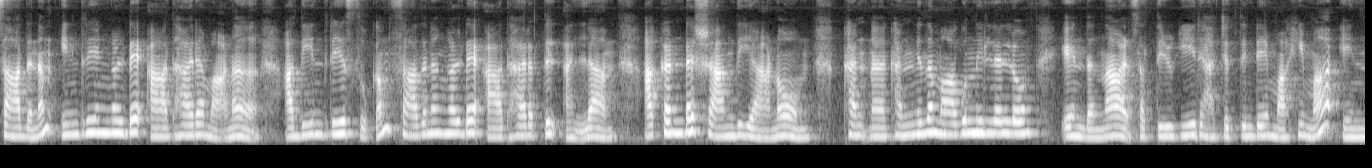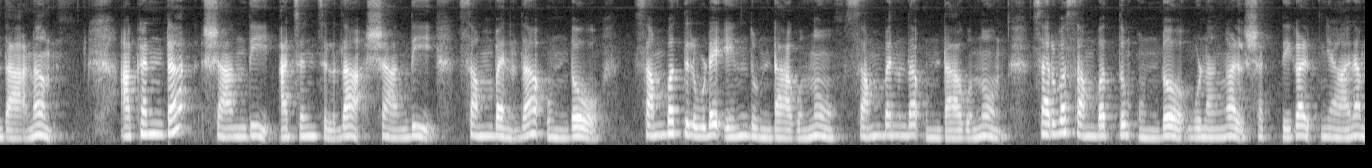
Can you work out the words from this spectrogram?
സാധനം ഇന്ദ്രിയങ്ങളുടെ ആധാരമാണ്. അതീന്ദ്രിയ സുഖം സാധനങ്ങളുടെ ആധാരത്തിൽ അല്ല. അഖണ്ഡ ശാന്തിയാണോ? ഖണ്ഡിതമാകുന്നില്ലല്ലോ. എന്തെന്നാൽ സത്യയുഗി രാജ്യത്തിന്റെ മഹിമ എന്താണ്? അഖണ്ഡ ശാന്തി അചഞ്ചലത ശാന്തി സമ്പന്നത ഉണ്ടോ? സമ്പത്തിലൂടെ എന്തുണ്ടാകുന്നു? സമ്പന്നത ഉണ്ടാകുന്നു. സർവസമ്പത്തും ഉണ്ടോ? ഗുണങ്ങൾ ശക്തികൾ ജ്ഞാനം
